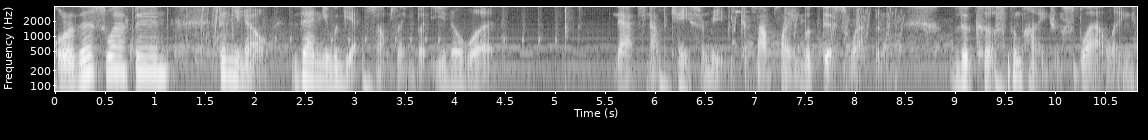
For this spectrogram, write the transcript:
or this weapon, then you know, then you would get something. But you know what? That's not the case for me because I'm playing with this weapon, the Custom Hydra Splatling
